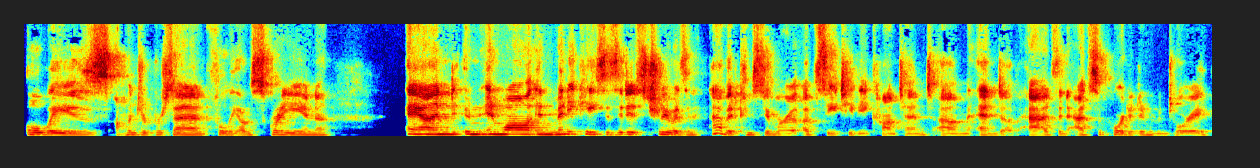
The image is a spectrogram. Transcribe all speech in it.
always 100% fully on screen and, and while in many cases it is true as an avid consumer of CTV content um, and of ads and ad supported inventory,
